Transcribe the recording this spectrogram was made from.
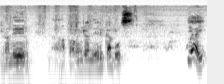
janeiro. A prova em janeiro e acabou-se. E aí,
